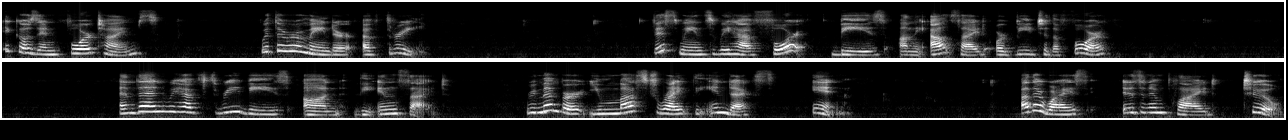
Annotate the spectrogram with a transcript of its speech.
It goes in 4 times, with a remainder of 3. This means we have 4 b's on the outside, or b to the fourth, and then we have three b's on the inside. Remember, you must write the index in. Otherwise, it is an implied 2.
